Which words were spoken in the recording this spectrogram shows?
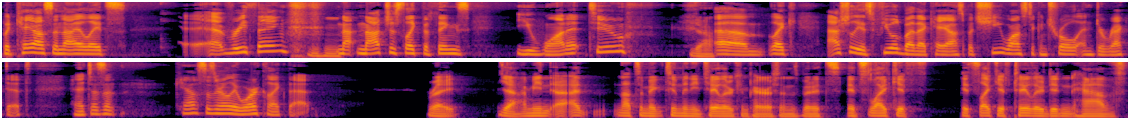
But chaos annihilates everything, not not just like the things you want it to. Yeah. Um, like Ashley is fueled by that chaos, but she wants to control and direct it, and it doesn't. Chaos doesn't really work like that. Right. Yeah. I mean, I, I- not to make too many Taylor comparisons, but it's it's like if it's like if Taylor didn't have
